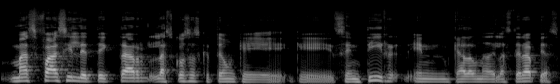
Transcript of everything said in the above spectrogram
más fácil detectar las cosas que tengo que, que sentir en cada una de las terapias.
